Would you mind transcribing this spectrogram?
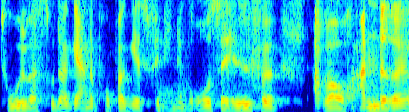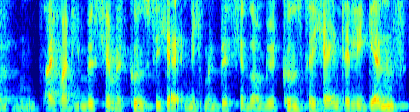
Tool, was du da gerne propagierst, finde ich eine große Hilfe. Aber auch andere, sag ich mal, die ein bisschen mit künstlicher, nicht mit ein bisschen, sondern mit künstlicher Intelligenz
